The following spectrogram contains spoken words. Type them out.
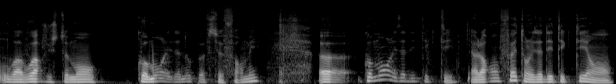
va voir justement comment les anneaux peuvent se former. Euh, comment on les a détectés? Alors en fait, on les a détectés en,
